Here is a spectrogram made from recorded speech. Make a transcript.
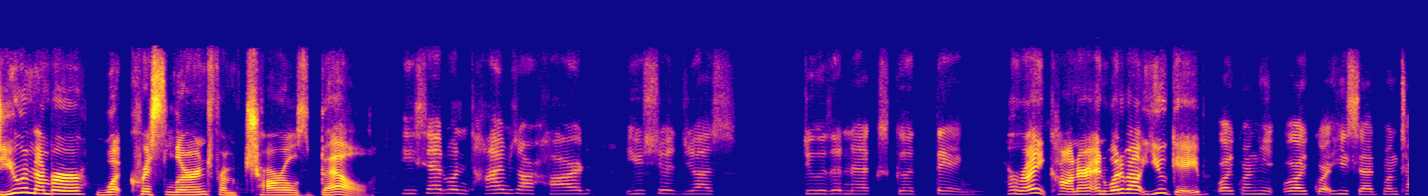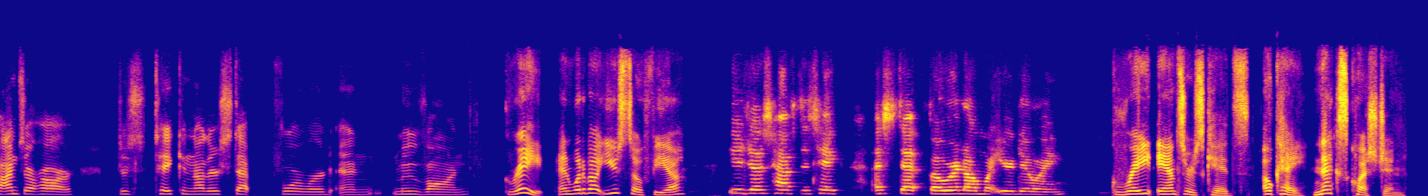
Do you remember what Kris learned from Charles Bell? He said when times are hard, you should just do the next good thing. All right, Connor. And what about you, Gabe? Like when he like what he said, when times are hard, just take another step forward and move on. Great. And what about you, Sophia? You just have to take a step forward on what you're doing. Great answers, kids. Okay, next question.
